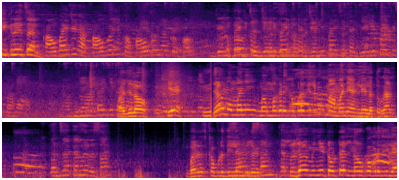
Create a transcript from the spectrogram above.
इकडे चल. पाव पाहिजे का? पाव पाहिजे का? पाव पाहिजे का? पाव. जेली पाहिजे का? जेली पाहिजे का? जेली पाहिजे का? जेली पाहिजे का? जेली पाहिजे का? बाजू लाव ये जा मम्माने मम्माकडे कपडा दिला बघ मामाने आणलेला तो घाल. कोणचा कलर सांग. बरेच कपडे दिले ना सांग, तुझ्याकडे. colour. तुझ्या मी टोटल नऊ कपडे दिले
